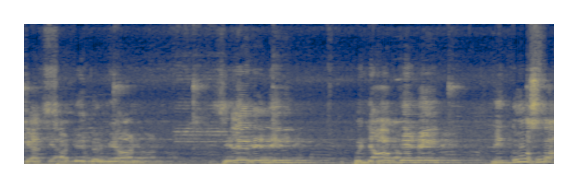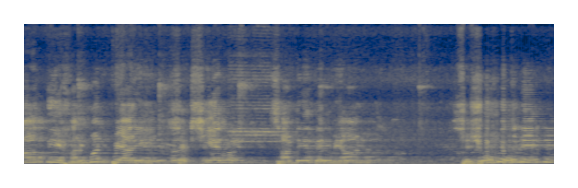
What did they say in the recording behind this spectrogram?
ਕਿ ਸਾਡੇ ਦਰਮਿਆਨ ਜ਼ਿਲ੍ਹੇ ਦੇ ਨਹੀਂ, ਪੰਜਾਬ ਦੇ ਨਹੀਂ, ਹਿੰਦੁਸਤਾਨ ਦੀ ਹਰਮਨ ਪਿਆਰੀ ਸ਼ਖਸੀਅਤ ਸਾਡੇ ਦਰਮਿਆਨ ਸ਼ਸ਼ੋਭਤ ਨੇ।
